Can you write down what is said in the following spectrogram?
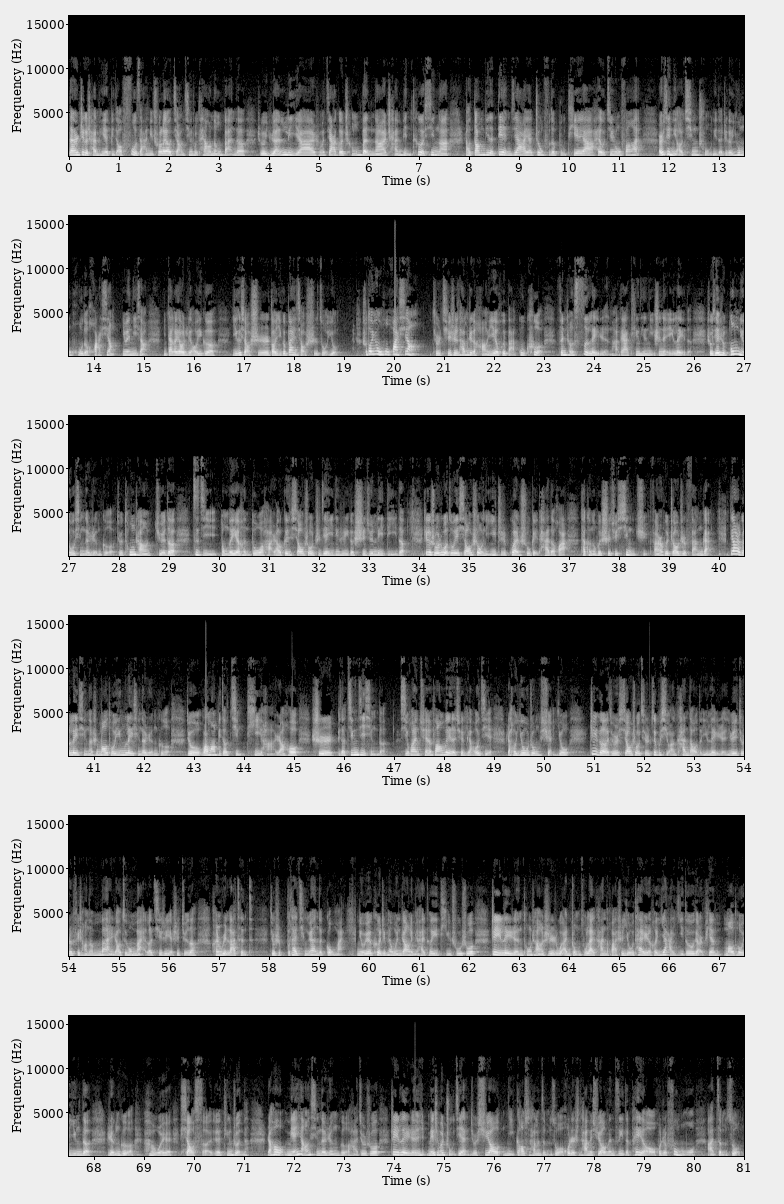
但是这个产品也比较复杂，你除了要讲清楚太阳能板的这个原理啊，什么价格成本呐，产品特性啊，然后当地的电价呀，政府的补贴呀，还有金融方案，而且你要清楚你的这个用户的画像，因为你想，你大概要聊一个一个小时到一个半小时左右。说到用户画像。就是其实他们这个行业会把顾客分成四类人哈，大家听听你是哪一类的？首先是公牛型的人格，就通常觉得自己懂得也很多哈，然后跟销售之间一定是一个势均力敌的。这个时候，如果作为销售你一直灌输给他的话，他可能会失去兴趣，反而会招致反感。第二个类型呢是猫头鹰类型的人格，就往往比较警惕哈，然后是比较经济型的。喜欢全方位的去了解，然后优中选优，这个就是销售其实最不喜欢看到的一类人，因为就是非常的慢，然后最后买了其实也是觉得很 reluctant，就是不太情愿的购买。《纽约客》这篇文章里面还特意提出说，这一类人通常是如果按种族来看的话，是犹太人和亚裔都有点偏猫头鹰的人格。我也笑死了，也挺准的。然后绵羊型的人格哈，就是说这一类人没什么主见，就是需要你告诉他们怎么做，或者是他们需要问自己的配偶或者父母啊怎么做。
